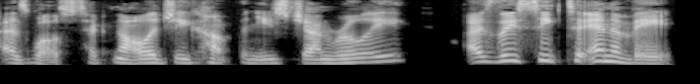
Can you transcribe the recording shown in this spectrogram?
as well as technology companies generally as they seek to innovate.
